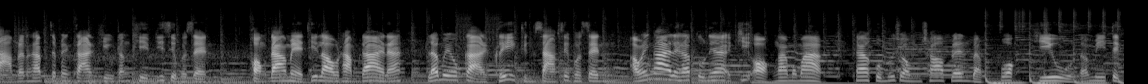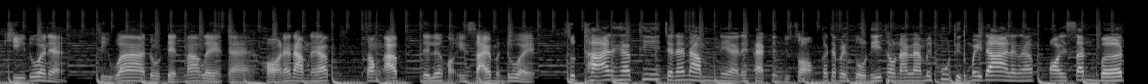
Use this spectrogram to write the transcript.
3 แล้วนะครับ จะเป็นการฮิลทั้งทีม 20%ของดาเมจที่เราทำได้นะ แล้วมีโอกาสคลิกถึง 30%เอาง่ายๆเลยครับตัวเนี้ยคีออกง่ายมากๆ ถ้าคุณผู้ชมชอบเล่นแบบพวกฮิลแล้วมีติดคีด้วยเนี่ยถือว่าโดดเด่นมากเลยแต่ขอแนะนำนะครับ ต้องอัพในเรื่องของ Insight มันด้วย สุดท้ายนะครับที่จะแนะนำเนี่ยในแพท1.2 ก็จะเป็นตัวนี้เท่านั้นแล้วไม่พูดถึงไม่ได้แล้วนะครับ Poison Bird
